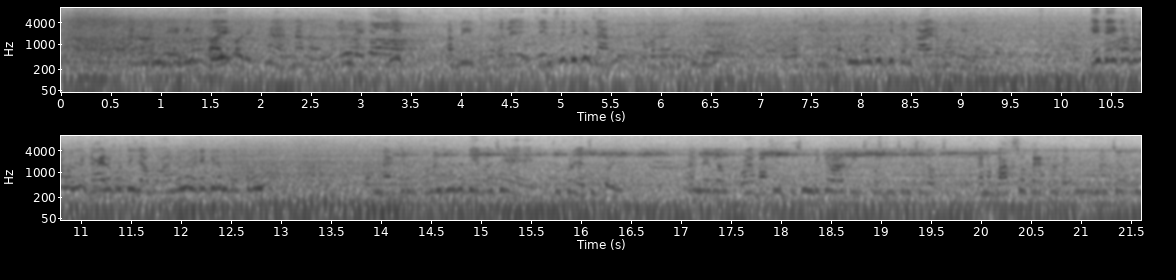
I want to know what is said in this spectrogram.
করে। লেডিস? হ্যাঁ না না লেডিস আপনি মানে জেন্টসের দিকে যান আমাদের বুঝতে দিন বলছি কি তখন বলছে কি তোর গায়ের উপর দিয়ে যাব এই যে এই কথাটা বলছে গায়ের উপর দিয়ে যাব আমি বললাম এটা কীরকম কথা বলে তখন একজন কোনো একজন বলছে চুপ করে যা চুপ করে যা। আমি দেখলাম ওরা বাসের পিছন দিকে ওরা কিছু পজিশন ছিল। কেন বাক্স প্যাটটা দেখে মনে হচ্ছে ওরকম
